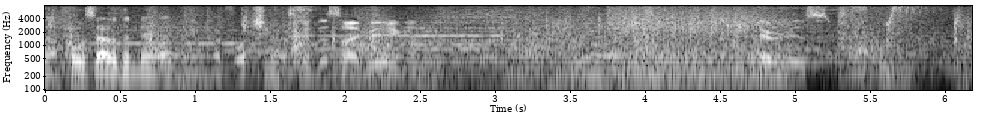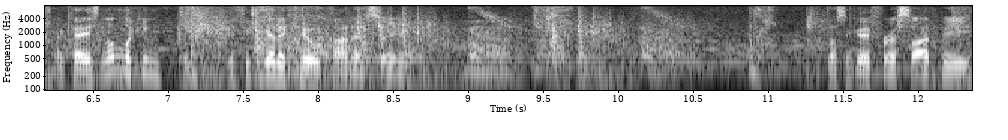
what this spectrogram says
Now falls out of the nair, unfortunate. Get the side B again. Yeah. There it is. Okay, it's not looking. If, he can get a kill kind of soon, doesn't go for a side B.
